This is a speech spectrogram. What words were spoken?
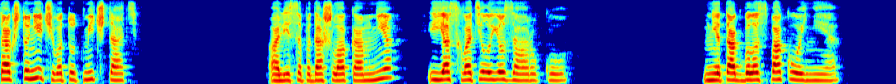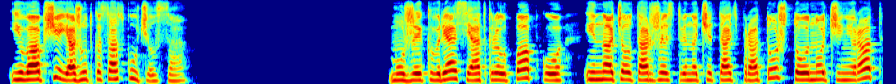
так что нечего тут мечтать. Алиса подошла ко мне, и я схватил ее за руку. Мне так было спокойнее, и вообще я жутко соскучился. Мужик в рясе открыл папку и начал торжественно читать про то, что он очень рад,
